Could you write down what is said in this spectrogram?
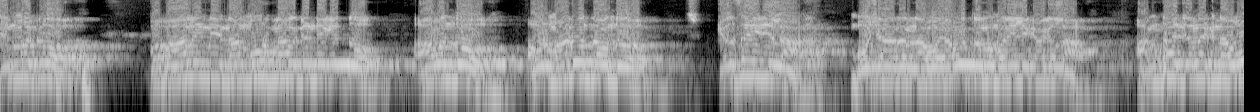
ಹೆಣ್ಮಕ್ಳು ಪಾಪ ಹಾಲಿಂಡಿ ನಾನು ಮೂರ್ ನಾಲ್ಕು ಗಂಟೆಗೆ ಎದ್ದು ಆ ಒಂದು ಅವ್ರು ಮಾಡುವಂತ ಒಂದು ಕೆಲಸ ಇದೆಯಲ್ಲ. ಬಹುಶಃ ಅದನ್ನ ನಾವು ಯಾವತ್ತೂ ಮರೀಲಿಕ್ಕಾಗಲ್ಲ. ಅಂತ ಜನಕ್ಕೆ ನಾವು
